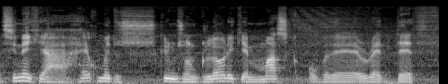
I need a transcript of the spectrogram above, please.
Στη τη συνέχεια έχουμε τους Crimson Glory και Mask of the Red Death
